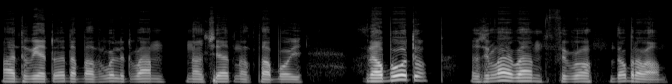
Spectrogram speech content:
ответу. Это позволит вам начать над собой работу Желаю вам всего доброго.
